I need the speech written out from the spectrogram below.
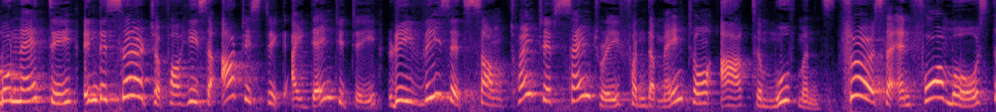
Bonetti, in the search for his artistic identity, revisits some 20th century fundamental art movements. First and foremost,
